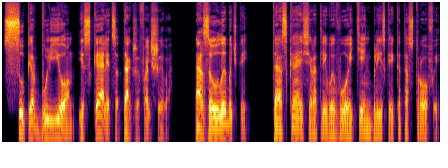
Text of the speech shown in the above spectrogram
супербульон и скалится также фальшиво. А за улыбочкой тоска и сиротливый вой, тень близкой катастрофы.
